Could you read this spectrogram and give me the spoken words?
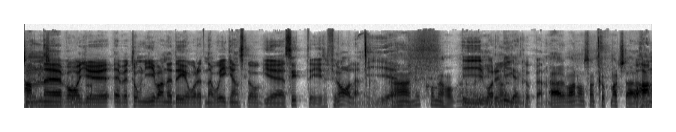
Han liksom eh, var ju Everton-givande det året när Wigan slog eh, City i finalen i, eh, Ja, nu kommer jag ihåg. i var det ligacupen? Ja, det var någon sån cupmatch där. Och han,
